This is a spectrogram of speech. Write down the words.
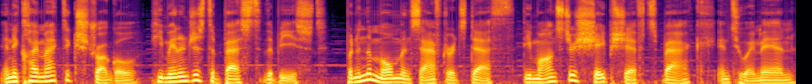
In a climactic struggle, he manages to best the beast, but in the moments after its death, the monster shapeshifts back into a man,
